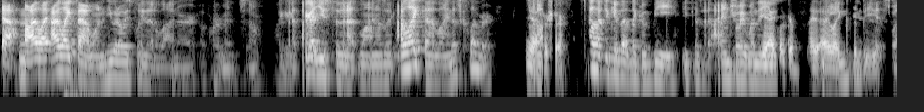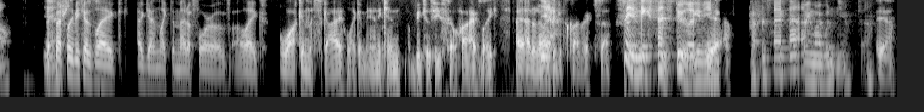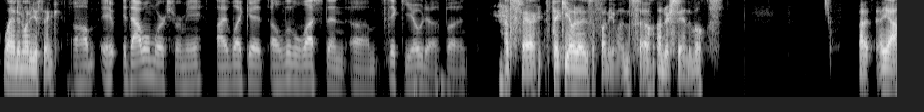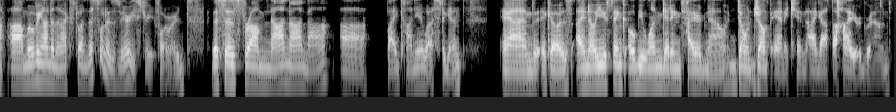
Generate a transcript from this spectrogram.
Yeah, no, I like I like that one. He would always play that a lot in our apartment, so I got I got used to that line. I was like, I like that line. That's clever. Yeah, for sure. I still have to give that like a B because I enjoy it when they Yeah, I think a, I, I like the it B. fits well. Yeah. especially because like again like the metaphor of uh, like walk in the sky like a mannequin because he's so high like i, I don't know i think it's clever so I mean, it makes sense too. Like, I mean, yeah yeah. reference like that. I mean, why wouldn't you? So yeah landon what do you think Um, it, it- that one works for me. I like it a little less than um, thick Yoda, but that's fair thick yoda is a funny one so understandable but uh, yeah uh, moving on to the next one this one is very straightforward this is from na na na uh, by kanye west again and it goes i know you think obi-wan getting tired now don't jump anakin i got the higher ground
